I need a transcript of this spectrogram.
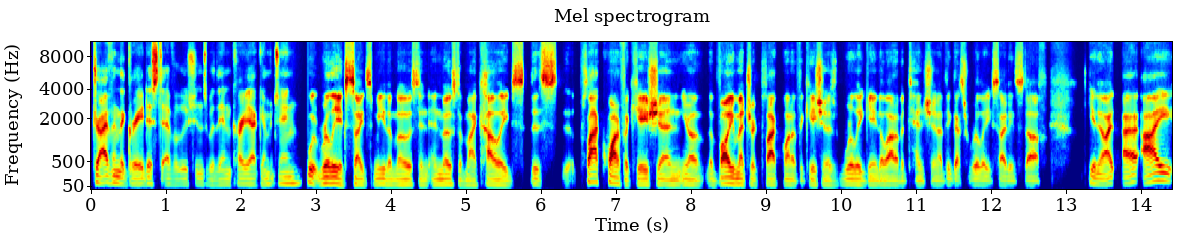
driving the greatest evolutions within cardiac imaging? What really excites me the most and, and most of my colleagues this uh, plaque quantification you know the volumetric plaque quantification has really gained a lot of attention. I think that's really exciting stuff you know i i, I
